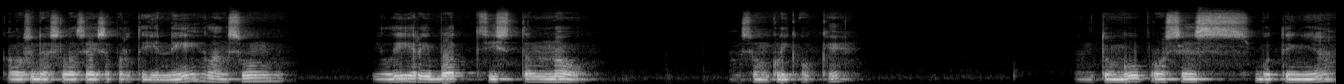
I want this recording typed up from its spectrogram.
Kalau sudah selesai seperti ini, langsung pilih Reboot System Now. Langsung klik OK. Dan tunggu proses bootingnya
